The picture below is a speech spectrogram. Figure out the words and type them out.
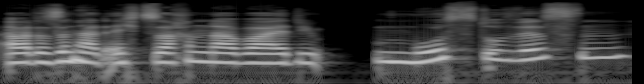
Aber da sind halt echt Sachen dabei, die musst du wissen,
